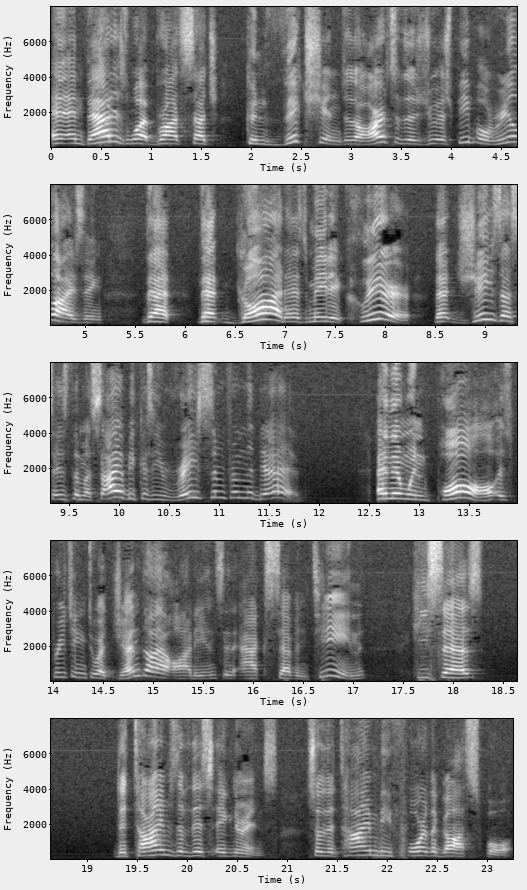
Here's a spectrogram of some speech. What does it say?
And, and that is what brought such conviction to the hearts of the Jewish people, realizing that, that God has made it clear that Jesus is the Messiah because he raised him from the dead. And then when Paul is preaching to a Gentile audience in Acts 17, he says, The times of this ignorance, so the time before the gospel,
